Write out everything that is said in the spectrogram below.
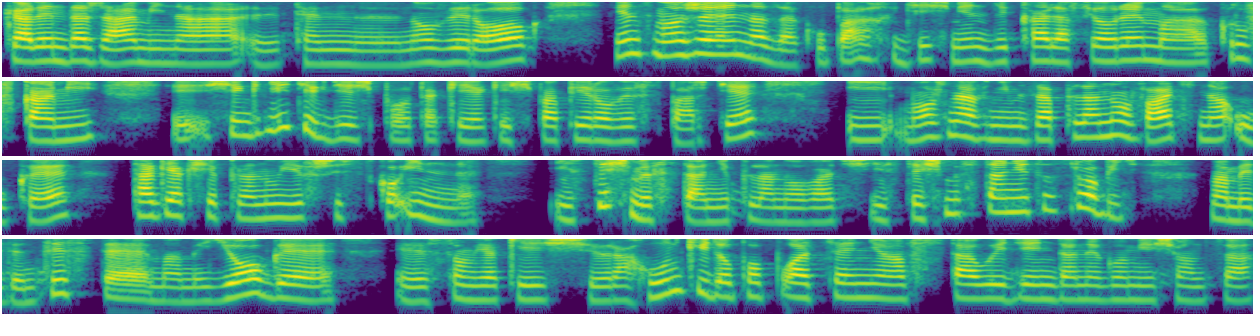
kalendarzami na y, ten nowy rok, więc może na zakupach gdzieś między kalafiorem a krówkami y, sięgniecie gdzieś po takie jakieś papierowe wsparcie i można w nim zaplanować naukę tak, jak się planuje wszystko inne. Jesteśmy w stanie planować, jesteśmy w stanie to zrobić. Mamy dentystę, mamy jogę, Y, są jakieś rachunki do popłacenia w stały dzień danego miesiąca,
